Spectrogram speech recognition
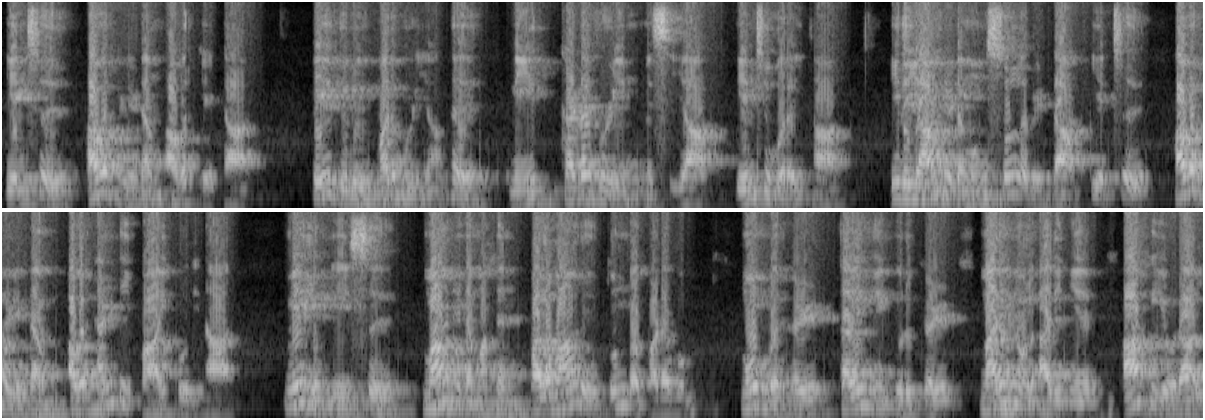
என்று அவர்களிடம் அவர் கேட்டார். பேதுரு மறுமொழியாக நீர் கடவுளின் மெசியா. என்று உரைத்தார். இதை யாரிடமும் சொல்ல வேண்டாம் என்று அவர்களிடம் அவர் கண்டிப்பாய் கூறினார். மேலும் இயேசு மானிட மகன் பலவாறு துன்பப்படவும் மூப்பர்கள் தலைமை குருக்கள் மறைநூல் அறிஞர் ஆகியோரால்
